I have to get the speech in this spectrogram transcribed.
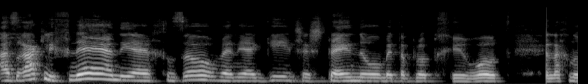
אז רק לפני אני אחזור ואני אגיד ששתינו מטפלות בכירות. אנחנו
